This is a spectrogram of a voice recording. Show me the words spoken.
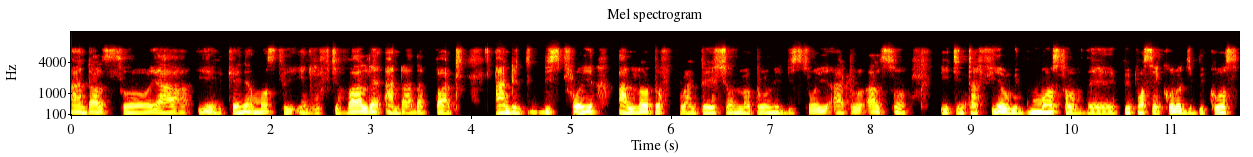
and also yeah, in Kenya, mostly in Rift Valley and other parts. And it destroy a lot of plantation, not only destroy, also it interfere with most of the people's psychology because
